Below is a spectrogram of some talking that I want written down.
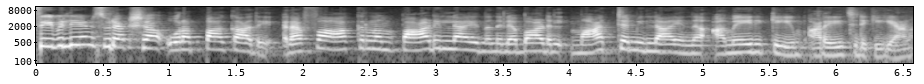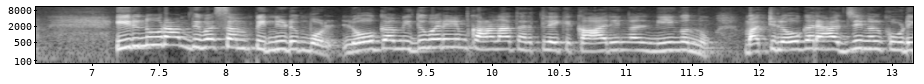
സിവിലിയൻ സുരക്ഷ ഉറപ്പാക്കാതെ റഫ ആക്രമണം പാടില്ല എന്ന നിലപാടിൽ മാറ്റമില്ല എന്ന് അമേരിക്കയും അറിയിച്ചിരിക്കുകയാണ്. ഇരുന്നൂറാം ദിവസം പിന്നിടുമ്പോൾ ലോകം ഇതുവരെയും കാണാത്ത തരത്തിലേക്ക് കാര്യങ്ങൾ നീങ്ങുന്നു. മറ്റു ലോകരാജ്യങ്ങൾ കൂടി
